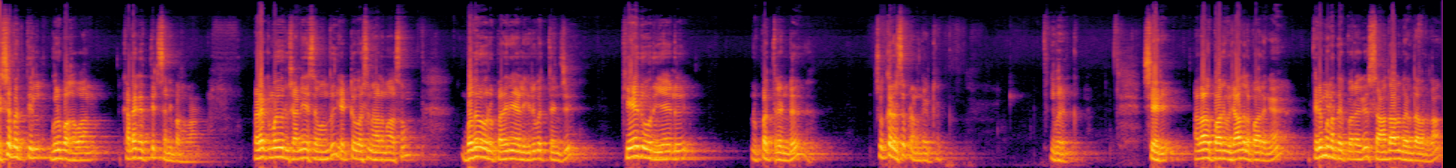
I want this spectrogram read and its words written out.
ரிஷபத்தில் குரு பகவான் கடகத்தில் சனி பகவான். பிறக்கும்போது ஒரு சனியசம் வந்து எட்டு வருஷம் நாலு மாதம் புதன் ஒரு பதினேழு இருபத்தஞ்சு கேது ஒரு ஏழு முப்பத்தி ரெண்டு சுக்கரசு நடந்துகிட்டு இவருக்கு. சரி அதாவது பாருங்கள் ஜாதத்தில் பாருங்கள் திருமணத்துக்கு பிறகு சாதாரண பிறந்தவர் தான்.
